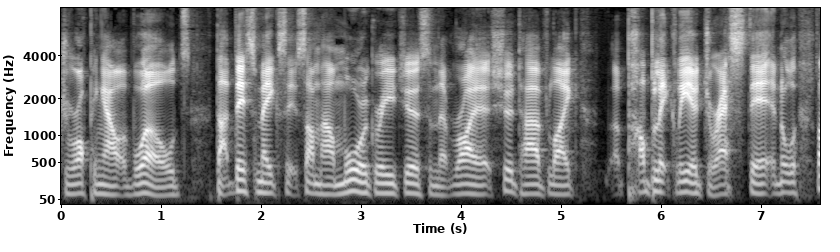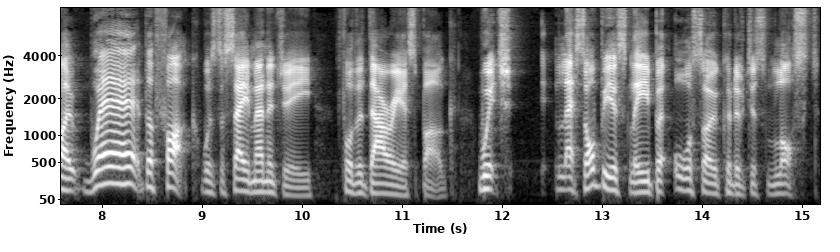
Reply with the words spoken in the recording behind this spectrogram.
dropping out of worlds, that this makes it somehow more egregious, and that Riot should have like publicly addressed it and all. Like, where the fuck was the same energy for the Darius bug, which less obviously, but also could have just lost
